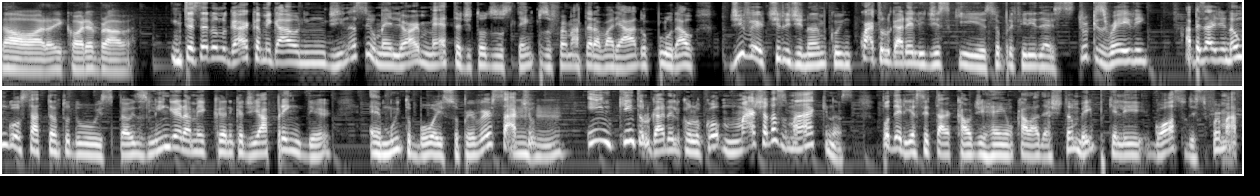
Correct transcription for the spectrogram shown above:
da hora, Icória é brava. Em terceiro lugar, Kamigawa New Dynasty, o melhor meta de todos os tempos. O formato era variado, plural, divertido e dinâmico. Em quarto lugar, ele diz que seu preferido é Strixhaven. Apesar de não gostar tanto do Spell Slinger, a mecânica de aprender é muito boa e super versátil. Uhum. E em quinto lugar, ele colocou Marcha das Máquinas. Poderia citar Kaldheim ou Kaladesh também, porque ele gosta desse formato.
